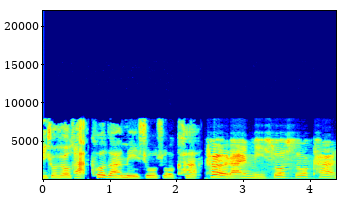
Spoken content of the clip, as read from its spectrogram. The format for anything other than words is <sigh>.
米说说看，克莱米说说看，克莱米说说看。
